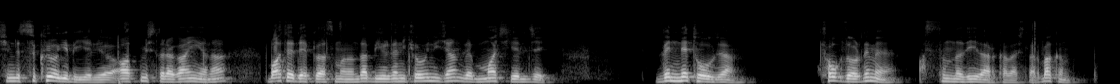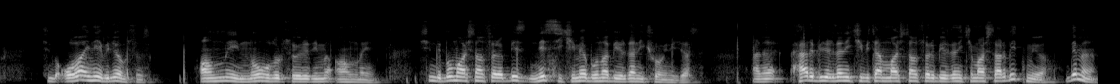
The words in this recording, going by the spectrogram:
Şimdi sıkıyor gibi geliyor. 60 lira Ganyan'a Bate deplasmanında birden 2 oynayacağım ve bu maç gelecek. Ve net olacağım. Çok zor değil mi? Aslında değil arkadaşlar. Bakın. Şimdi olay ne biliyor musunuz? Anlayın ne olur söylediğimi anlayın. Şimdi bu maçtan sonra biz ne sikime buna birden 2 oynayacağız. Hani her birden 2 biten maçtan sonra birden 2 maçlar bitmiyor. Değil mi?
